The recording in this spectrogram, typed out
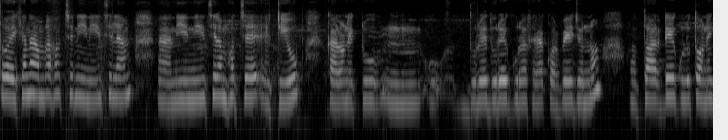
তো এখানে আমরা হচ্ছে নিয়ে নিয়েছিলাম নিয়ে নিয়েছিলাম হচ্ছে টিউব। কারণ একটু দূরে দূরে ঘোরাফেরা করবে এই জন্য। তার ডেগুলো তো অনেক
